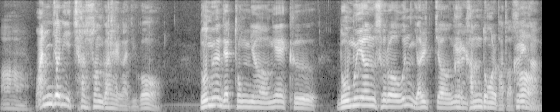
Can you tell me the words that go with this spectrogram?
아하. 완전히 자수성가 해 가지고, 노무현 대통령의 그 노무현스러운 열정에 그러니까. 감동을 받아서, 그러니까.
